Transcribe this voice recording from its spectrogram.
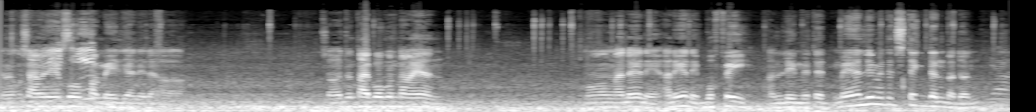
Na kasama niya yung buong pamilya nila. oo. So doon tayo pupunta ngayon. Mukhang ano yun eh, ano yun eh, buffet, unlimited. May unlimited steak din ba doon? Yeah.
